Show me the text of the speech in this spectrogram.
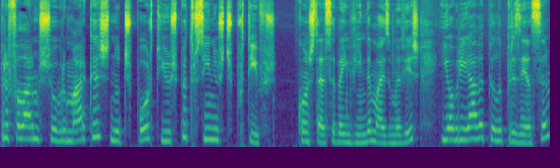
para falarmos sobre marcas no desporto e os patrocínios desportivos. Constança, bem-vinda mais uma vez e obrigada pela presença.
